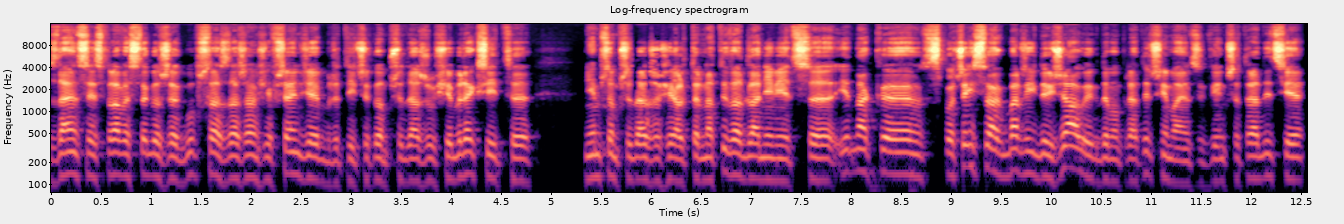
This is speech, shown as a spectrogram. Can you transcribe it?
zdając sobie sprawę z tego, że głupstwa zdarzają się wszędzie, Brytyjczykom przydarzył się Brexit, Niemcom przydarza się alternatywa dla Niemiec, jednak e, w społeczeństwach bardziej dojrzałych, demokratycznie mających większe tradycje,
